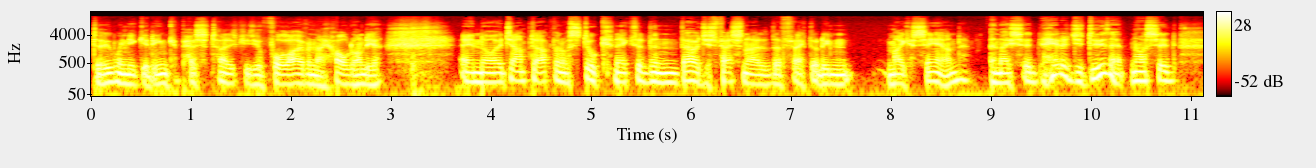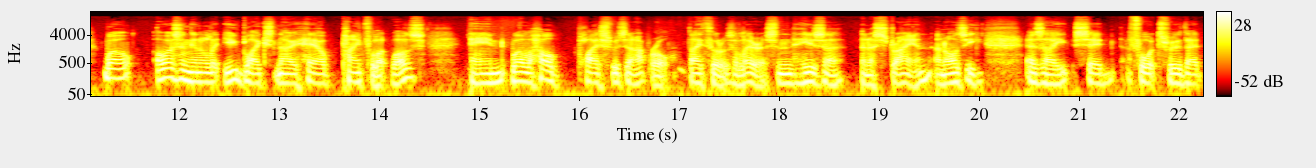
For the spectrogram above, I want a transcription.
do when you get incapacitated because you'll fall over and they hold on to you. And I jumped up and I was still connected, and they were just fascinated at the fact I didn't make a sound. And they said, How did you do that? And I said, Well, I wasn't going to let you blokes know how painful it was. And well, the whole place was in uproar. They thought it was hilarious. And here's a, an Australian, an Aussie, as I said, fought through that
